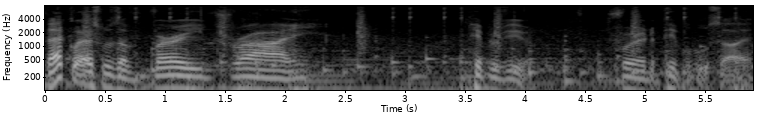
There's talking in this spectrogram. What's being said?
Backlash was a very dry pay per view for the people who saw it.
